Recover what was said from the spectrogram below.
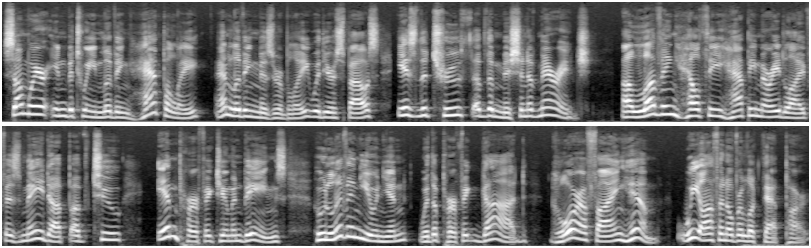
Somewhere in between living happily and living miserably with your spouse is the truth of the mission of marriage. A loving, healthy, happy married life is made up of two imperfect human beings who live in union with a perfect God, glorifying Him. We often overlook that part.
